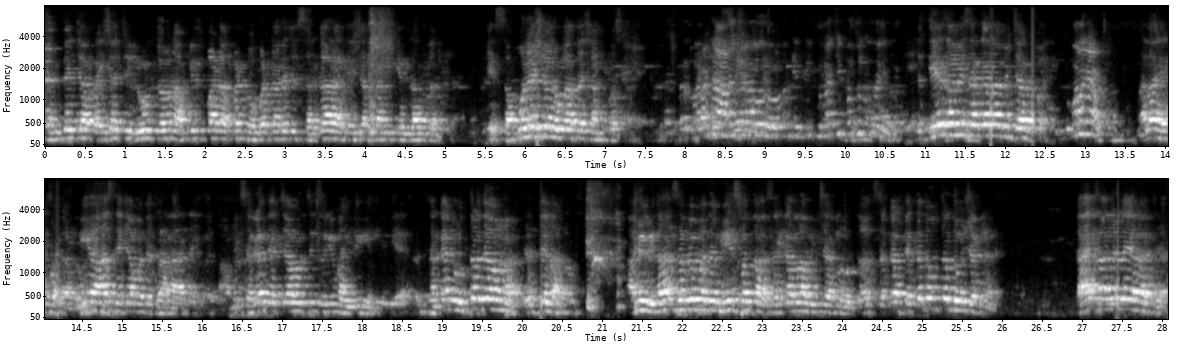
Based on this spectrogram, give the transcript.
जनतेच्या पैशाची लूट करून आपलीच पाठ आपण ठोपटणारे जे सरकार आहे देशातलं आणि केंद्रातलं हे संपवल्याशिवाय लोक आता शांत तर तेच आम्ही सरकारला विचारतोय. तुम्हाला काय वाटतं? मला एक बघा मी आज त्याच्यामध्ये जाणार नाही. आम्ही सगळं त्याच्यावरची सगळी माहिती घेतलेली आहे. सरकारने उत्तर द्यावं ना जनतेला. आम्ही विधानसभेमध्ये मी स्वतः सरकारला विचारलं होतं सरकार त्याचं उत्तर देऊ शकलं नाही. काय चाललेलं आहे या राज्यात?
